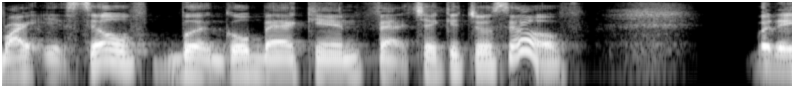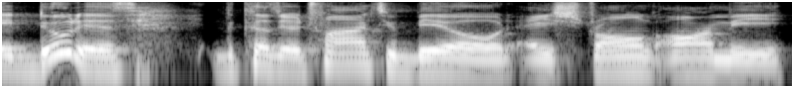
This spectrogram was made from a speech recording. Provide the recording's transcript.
right itself, but go back and fact check it yourself. But they do this because they're trying to build a strong army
